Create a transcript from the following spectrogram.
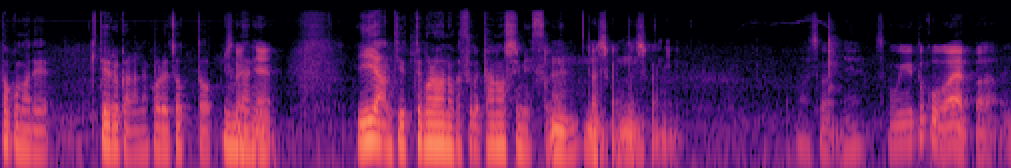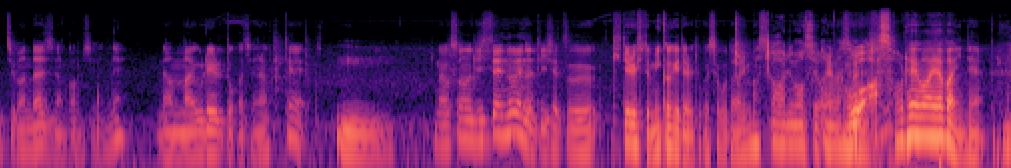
とこまで来てるからね、これちょっとみんなに。ねいいやんって言ってもらうのがすごい楽しみですね。うん。確かに確かに、まあそうやね。そういうとこがやっぱ一番大事なのかもしれんね。何枚売れるとかじゃなくて。うん。なんかその実際ノエの T シャツ着てる人見かけたりとかしたことあります？あありますよ。あります。うわそれはやばいね。うん。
